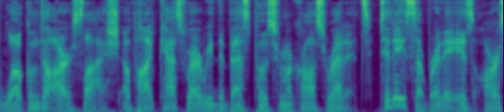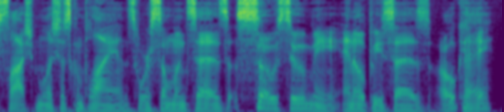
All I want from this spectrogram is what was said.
Welcome to r slash, a podcast where I read the best posts from across Reddit. Today's subreddit is r slash malicious compliance, where someone says, "So sue me," and OP says, "Okay."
